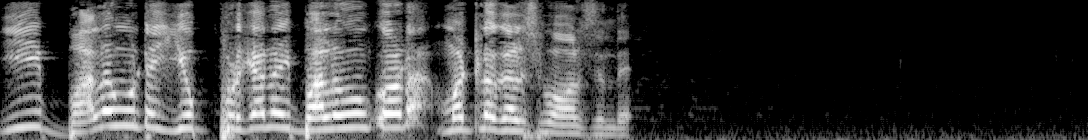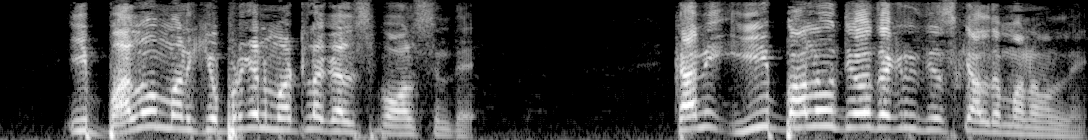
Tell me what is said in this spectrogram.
ఈ బలం ఉంటే ఎప్పటికైనా ఈ బలం కూడా మట్లో కలిసిపోవాల్సిందే. ఈ బలం మనకి ఎప్పటికైనా మట్లో కలిసిపోవాల్సిందే. కానీ ఈ బలం దేవుని దగ్గరికి తీసుకెళ్దాం మనల్ని.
